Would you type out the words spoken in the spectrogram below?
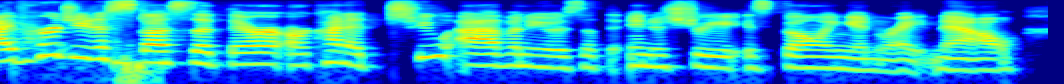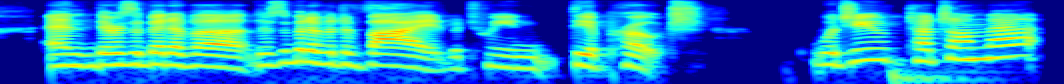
I've heard you discuss that there are kind of two avenues that the industry is going in right now. And there's a bit of a there's a bit of a divide between the approach. Would you touch on that?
